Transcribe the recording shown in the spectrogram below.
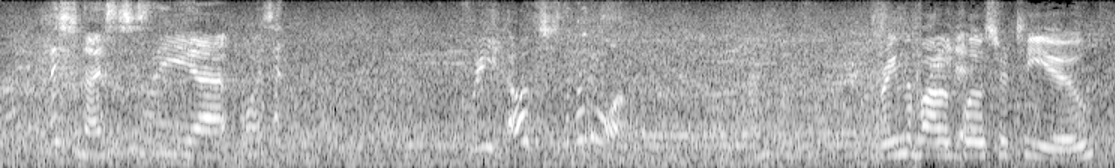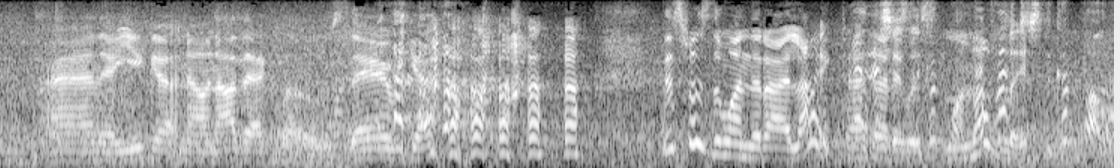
This is nice. This is the uh, what is it? Crede. Oh, this is the middle one. Bring the bottle closer to you. And there you go. No, not that close. There we go. this was the one that I liked. I Yeah, this thought it was the good one. lovely. This the good bottle.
